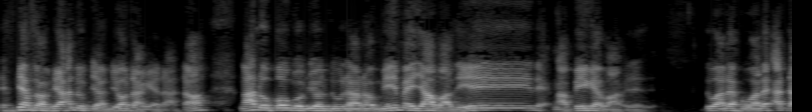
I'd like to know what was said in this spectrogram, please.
တဲ့မြတ်စွာဘုရားအဲ့လိုပြန်ပြောထားခဲ့တာနော်ငါလိုပုဂ္ဂိုလ်မျိုးလှူတာတော့မင်းမရပါစေတဲ့ငါပေးခဲ့ပါပဲတဲ့သူကလည်းဟိုကလည်းအတ္တ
